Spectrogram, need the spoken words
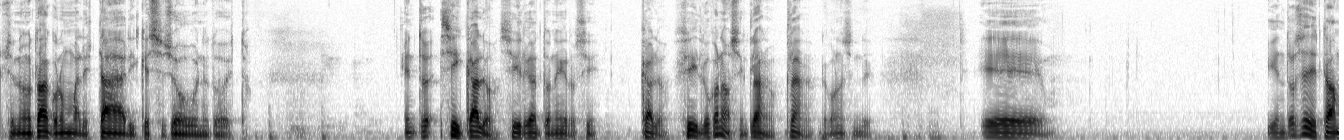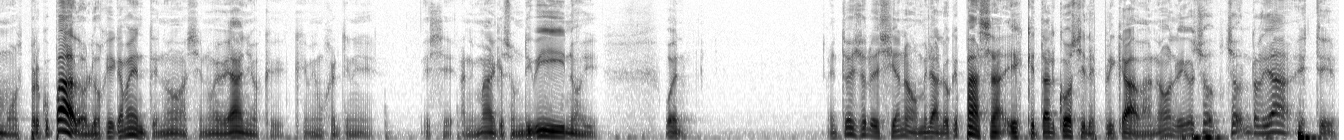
se notaba con un malestar y qué sé yo, bueno, todo esto. Entonces, sí, Calo, sí, el gato negro, sí. Calo, sí, lo conocen, claro, claro, lo conocen de. Eh, y entonces estamos preocupados, lógicamente, ¿no? Hace nueve años que, que mi mujer tiene ese animal que es un divino y bueno, entonces yo le decía, no, mira, lo que pasa es que tal cosa y le explicaba, ¿no? Le digo, yo, yo en realidad, este,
